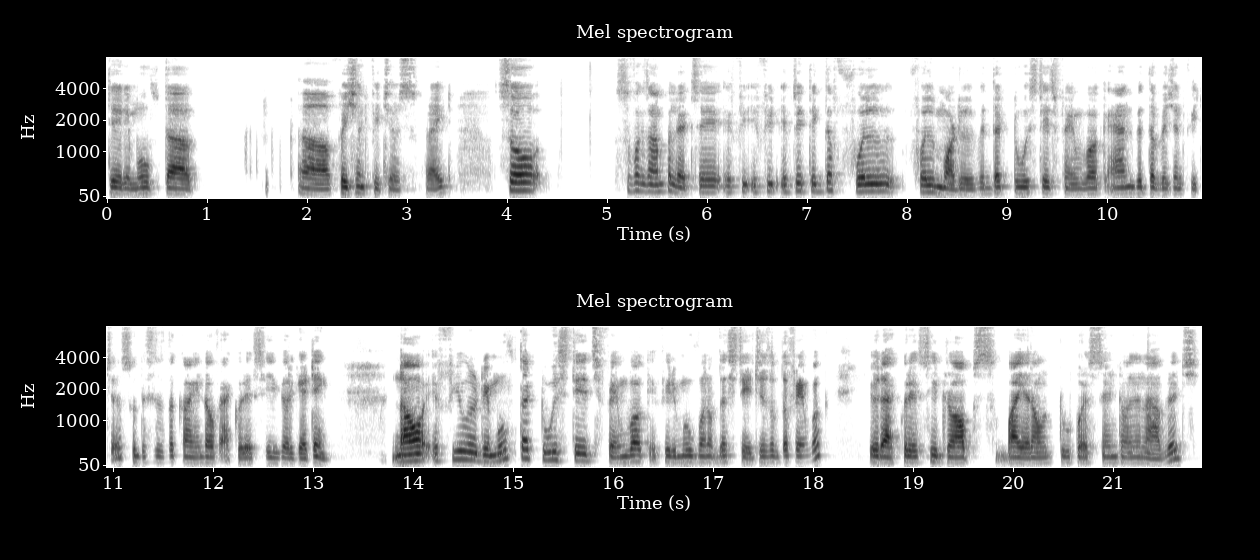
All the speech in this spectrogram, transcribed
they remove the uh, vision features, right? So, so for example, let's say if you, if you, if they take the full full model with the two-stage framework and with the vision features, so this is the kind of accuracy you're getting. Now, if you remove the two-stage framework, if you remove one of the stages of the framework, your accuracy drops by around 2% on an average.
